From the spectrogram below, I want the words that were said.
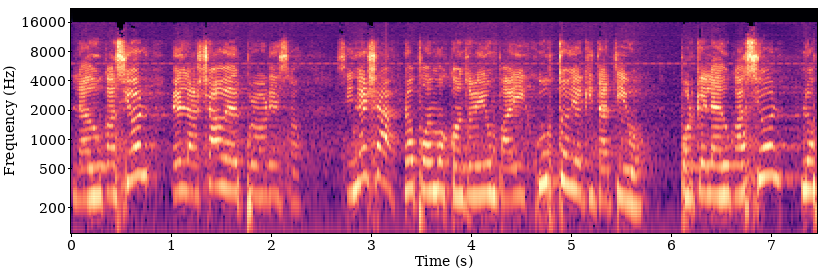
La educación es la llave del progreso. Sin ella no podemos construir un país justo y equitativo, porque la educación nos,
